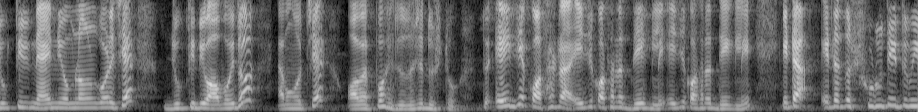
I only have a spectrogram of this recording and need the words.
যুক্তিটি ন্যায় নিয়ম লঙ্ঘন করেছে, যুক্তিটি অবৈধ এবং হচ্ছে অব্যপ্য হেতুদোষে দুষ্ট। তো এই যে কথাটা, এই যে কথাটা দেখলে, এই যে কথাটা দেখলে, এটা এটা তো শুরুতেই তুমি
